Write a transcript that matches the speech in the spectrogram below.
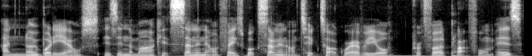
and nobody else is in the market selling it on Facebook, selling it on TikTok, wherever your preferred platform is,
